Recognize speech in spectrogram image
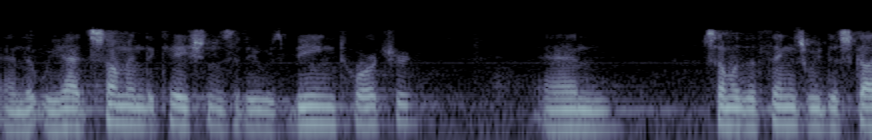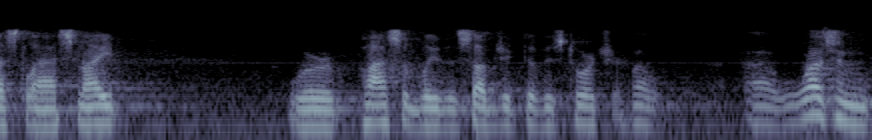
and that we had some indications that he was being tortured, and some of the things we discussed last night were possibly the subject of his torture. Well, uh, wasn't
